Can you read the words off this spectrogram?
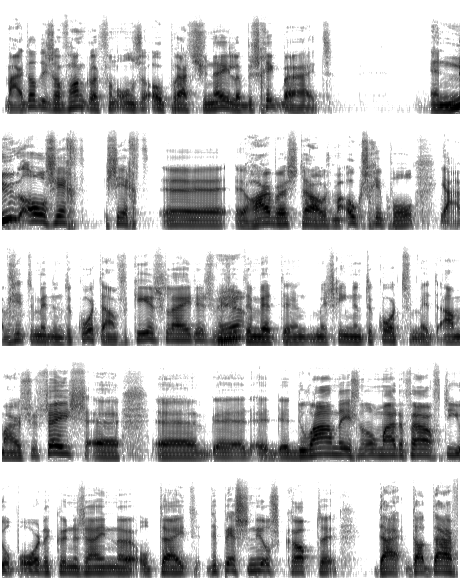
Maar dat is afhankelijk van onze operationele beschikbaarheid. En nu al zegt, zegt eh, Harbers trouwens, maar ook Schiphol... ja, we zitten met een tekort aan verkeersleiders. We Ja. zitten met een, misschien een tekort met aan marechaussees. Eh, eh, de, douane is nog maar de vraag of die op orde kunnen zijn op tijd. De personeelskrapte, daar, dat, daar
